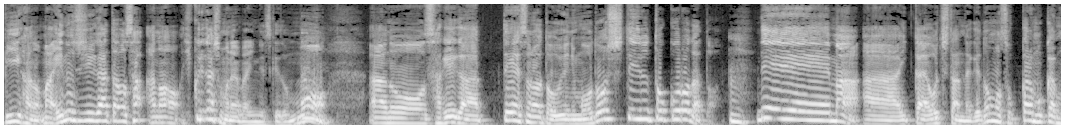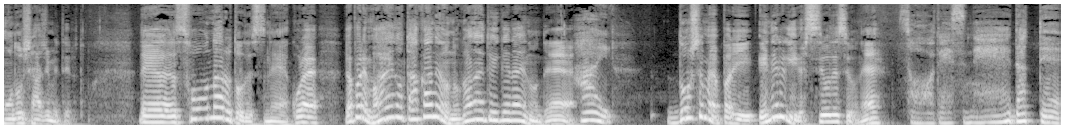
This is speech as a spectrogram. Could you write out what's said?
B 派の、まあ、NG 型をさ、あの、ひっくり返してもらえばいいんですけども、うん、あの、下げがあって、その後上に戻しているところだと。うん、で、まあ、あ一回落ちたんだけども、そこからもう一回戻し始めていると。で、そうなるとですね、これ、やっぱり前の高値を抜かないといけないので、はい。どうしてもやっぱりエネルギーが必要ですよね。そうですね。だって、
